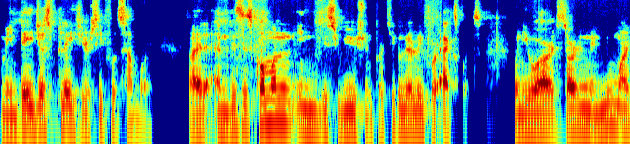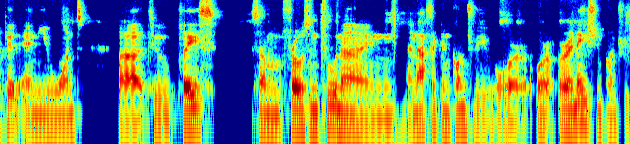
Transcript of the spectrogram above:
I mean, they just place your seafood somewhere, right? And this is common in distribution, particularly for exports. When you are starting a new market and you want uh, to place some frozen tuna in an African country or, or, or an Asian country,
